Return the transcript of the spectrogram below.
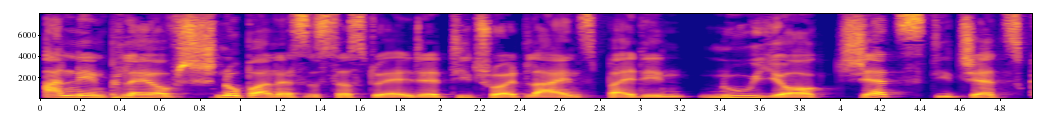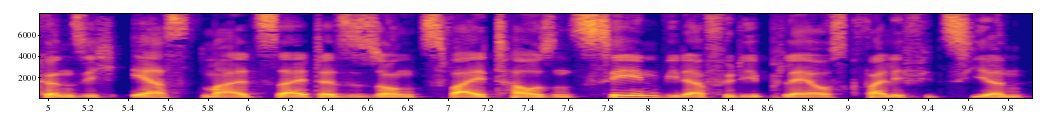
an den Playoffs schnuppern. Es ist das Duell der Detroit Lions bei den New York Jets. Die Jets können sich erstmals seit der Saison 2010 wieder für die Playoffs qualifizieren.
